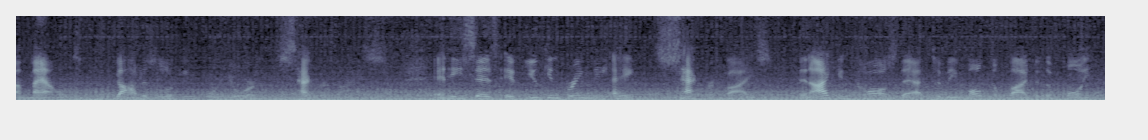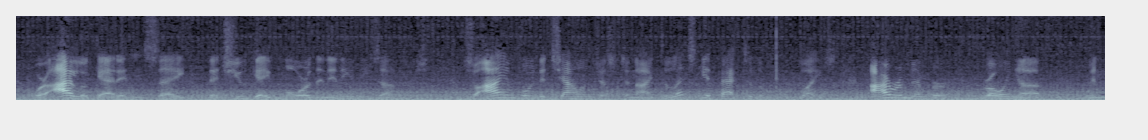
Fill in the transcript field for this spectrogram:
amount, God is looking for your sacrifice. And He says, if you can bring me a sacrifice, then I can cause that to be multiplied to the point where I look at it and say that you gave more than any of these others. So I am going to challenge us tonight to let's get back to the place. I remember growing up when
